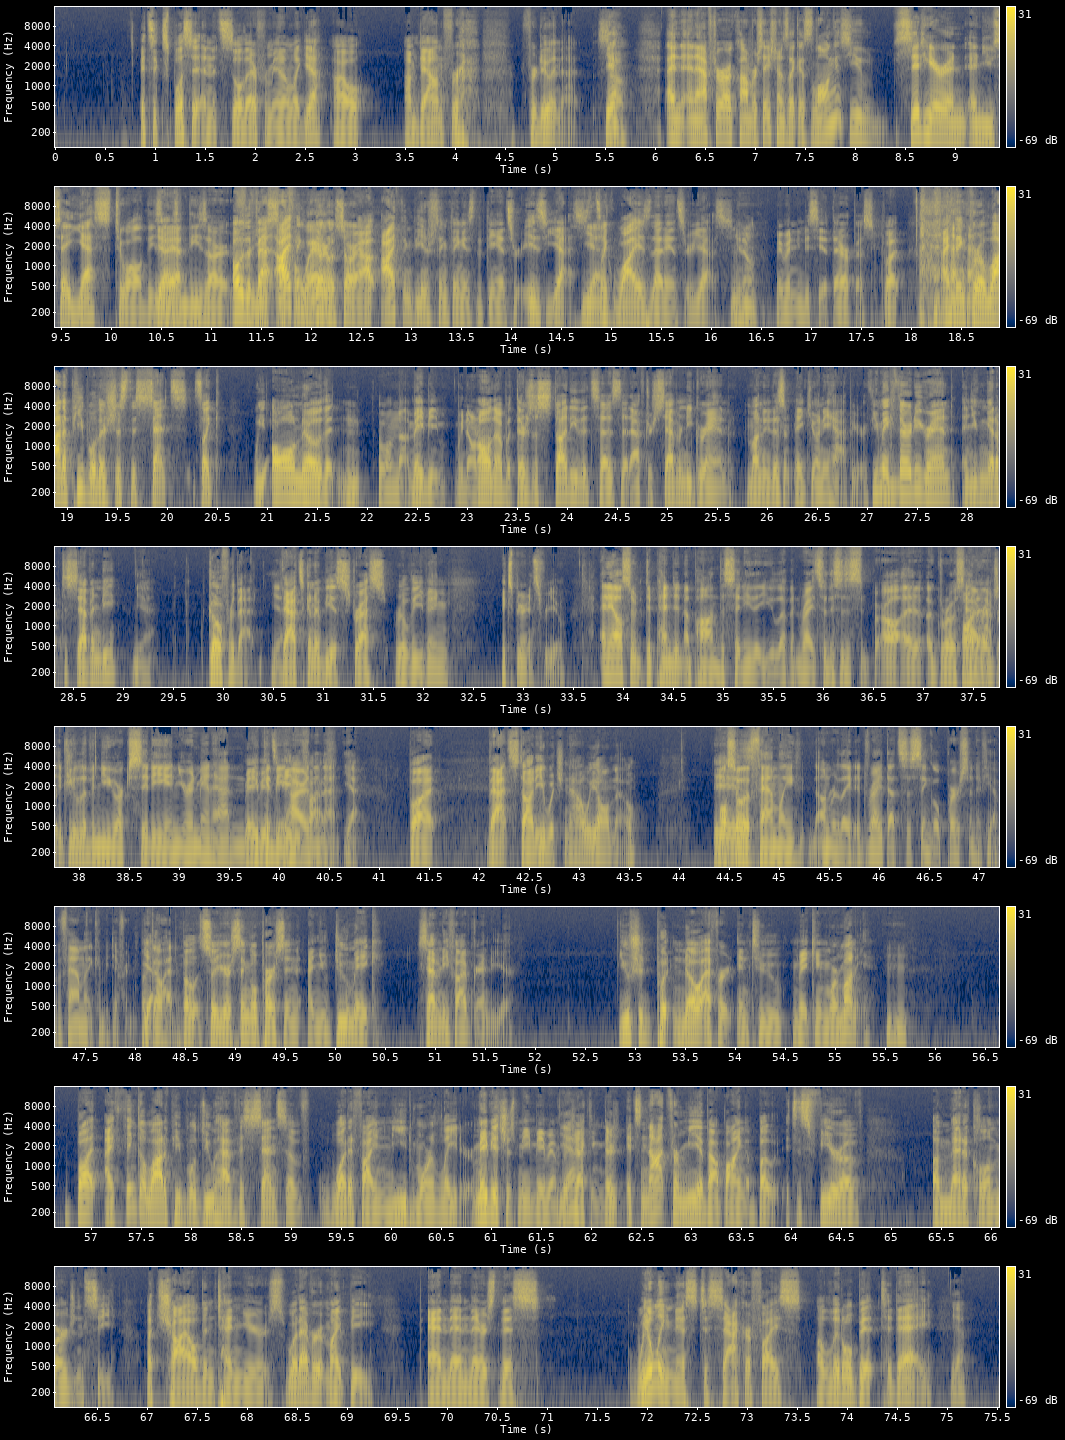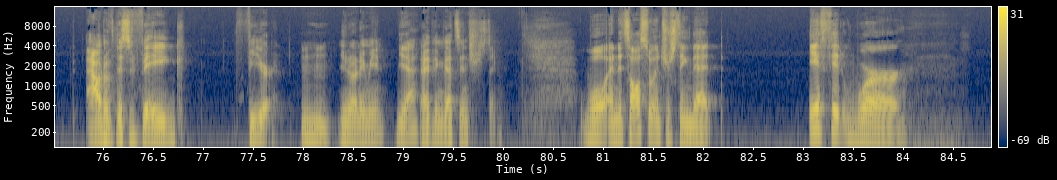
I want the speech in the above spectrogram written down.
it's explicit and it's still there for me. And I'm like, yeah, I'll, I'm down for, for doing that. So, Yeah. And and after our conversation, I was like, as long as you sit here and, and you say yes to all of these Yeah, things, yeah. and these are Oh, the fact I think no, no, sorry. I, I think the interesting thing is that the answer is yes. Yeah. Mm-hmm. It's like why is that answer yes? You know, maybe I need to see a therapist. But I think for a lot of people, there's just this sense. It's like we all know that. Well, not maybe we don't all know, but there's a study that says that after seventy grand, money doesn't make you any happier. If you Mm-hmm. make thirty grand and you can get up to seventy, Yeah. go for that. Yeah. That's going to be a stress relieving experience for you. And also dependent upon the city that you live in, right? So this is uh, a, a gross average. average. If you live in New York City and you're in Manhattan, Maybe it can it's be higher than that. Yeah. But that study, which now we all know, also, a family unrelated, right? That's a single person. If you have a family, it can be different. But Yeah, go ahead. But so you're a single person and you do make 75 grand a year. You should put no effort into making more money. Mm-hmm. But I think a lot of people do have this sense of what if I need more later? Maybe it's just me. Maybe I'm Yeah. projecting. There's, it's not for me about buying a boat. It's this fear of a medical emergency, a child in 10 years, whatever it might be. And then there's this willingness to sacrifice a little bit today Yeah. out of this vague fear. Mm-hmm. You know what I mean? Yeah. And I think that's interesting. Well, and it's also interesting that if it were,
